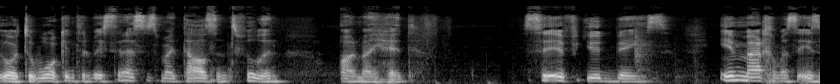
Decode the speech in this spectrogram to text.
or to walk into the basic nesses, my talis and tefillin on my head? Sif Yud Beis. Im machamas is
